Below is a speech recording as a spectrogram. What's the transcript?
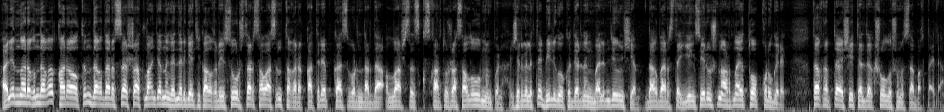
Әлем нарығындағы қара алтын дағдарысы Шотландияның энергетикалық ресурстар саласын тығырыққа тіреп, кәсіпорындарда лажсыз қысқарту жасалуы мүмкін. Жергілікті билік өкілдерінің мәлімдеуінше, дағдарысты еңсеру үшін арнайы топ құру керек. Тақырыпты шетелдік шолушымыз сабақтайды.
